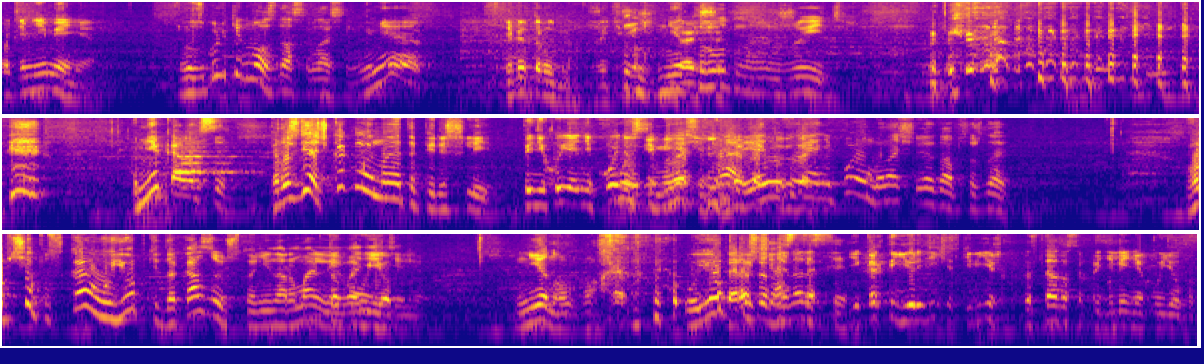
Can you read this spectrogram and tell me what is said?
Но тем не менее, Ну, с Гулькин нос, да, согласен. Мне тебе трудно жить. не дальше. трудно жить. Мне кажется... Подожди, а как мы на это перешли? Ты нихуя не понял, и мы начали Да, это я нихуя не понял, мы начали это обсуждать. Вообще, пускай уебки доказывают, что они нормальные Только водители. Не, ну, уебки Хорошо, мне надо... И как ты юридически видишь статус определения уебок?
